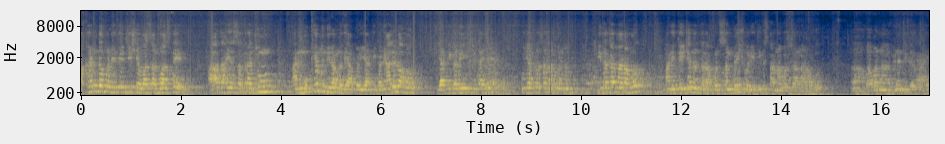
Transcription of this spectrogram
अखंडपणे त्यांची सेवा चालू असते. आज आहे सतरा जून आणि मुख्य मंदिरामध्ये आपण या ठिकाणी आलेलो आहोत. या ठिकाणी जे काही पूजा प्रसाद आपण इथं करणार आहोत आणि त्याच्यानंतर आपण संगमेश्वर येथील स्थानावर जाणार आहोत. बाबांना विनंती करत आहे.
